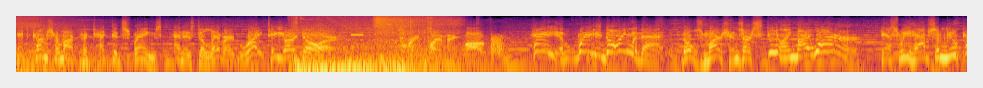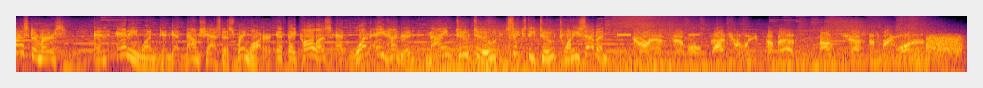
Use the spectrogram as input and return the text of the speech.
It comes from our protected springs and is delivered right to your door. Great landing, Bob. Hey, where are you going with that? Those Martians are stealing my water. Guess we have some new customers. And anyone can get Mount Shasta spring water if they call us at 1 800 922 6227. Pure and simple. Naturally, the best. Mount Shasta spring water.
